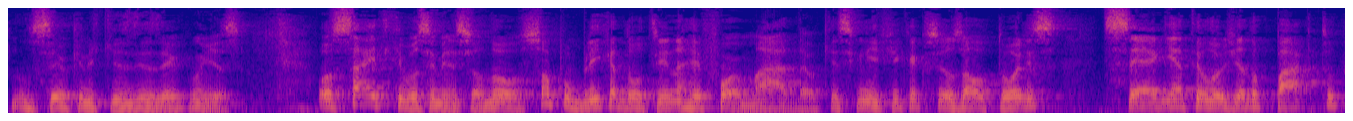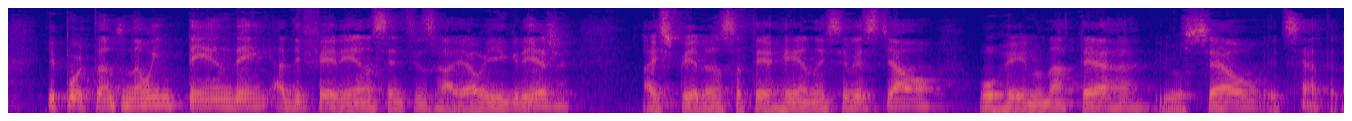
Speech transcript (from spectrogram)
Não sei o que ele quis dizer com isso. O site que você mencionou só publica doutrina reformada, o que significa que seus autores seguem a teologia do pacto e, portanto, não entendem a diferença entre Israel e igreja, a esperança terrena e celestial, o reino na terra e o céu, etc.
